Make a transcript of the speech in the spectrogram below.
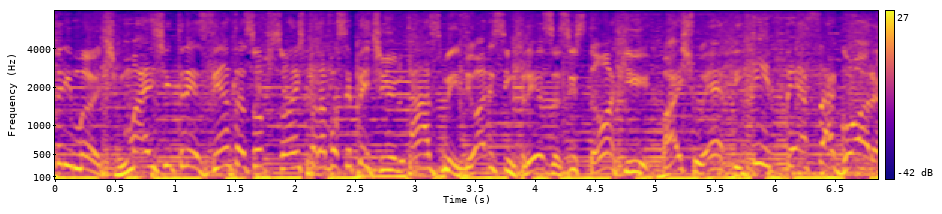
Delivery mais de 300 opções para você pedir. As melhores empresas estão aqui. Baixe o app e peça agora.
